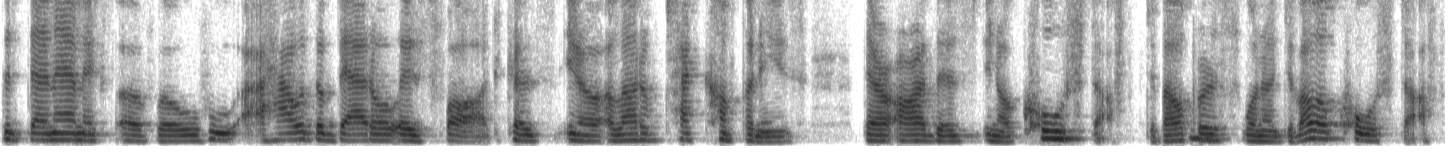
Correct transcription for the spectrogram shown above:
the dynamics of uh, who how the battle is fought because you know a lot of tech companies there are this you know cool stuff developers mm-hmm. want to develop cool stuff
